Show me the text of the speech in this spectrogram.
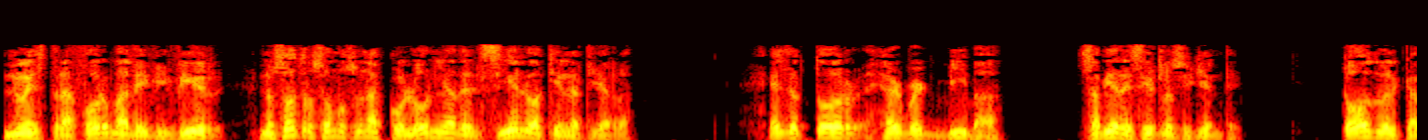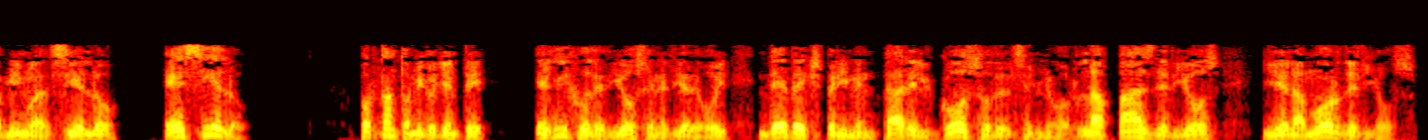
nuestra forma de vivir, nosotros somos una colonia del cielo aquí en la tierra. El doctor Herbert Biba sabía decir lo siguiente, todo el camino al cielo es cielo. Por tanto, amigo oyente, el Hijo de Dios en el día de hoy debe experimentar el gozo del Señor, la paz de Dios y el amor de Dios.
